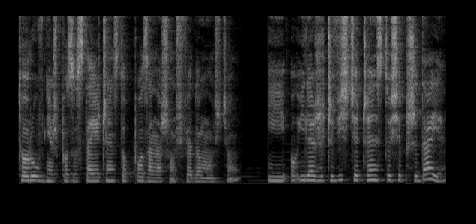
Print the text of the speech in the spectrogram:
To również pozostaje często poza naszą świadomością, i o ile rzeczywiście często się przydaje,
